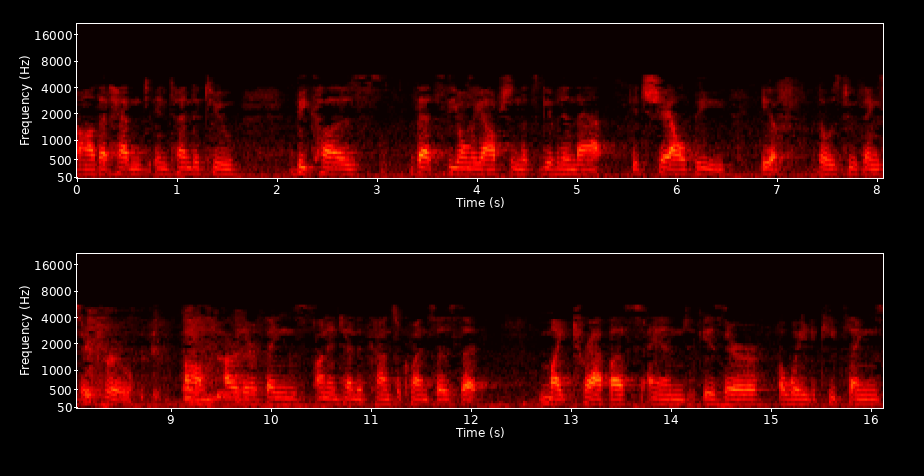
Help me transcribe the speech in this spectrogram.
uh, that hadn't intended to because that's the only option that's given in that it shall be if those two things are true. Um, are there things, unintended consequences that might trap us, and is there a way to keep things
